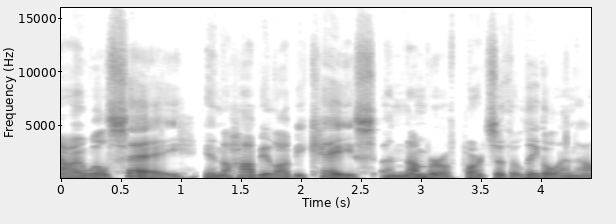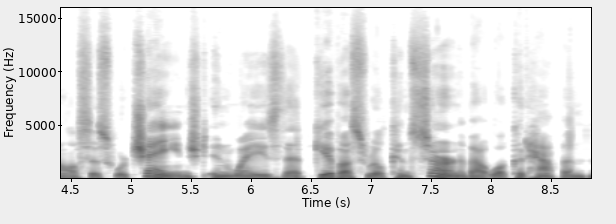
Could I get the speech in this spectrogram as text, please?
Now, I will say, in the Hobby Lobby case, a number of parts of the legal analysis were changed in ways that give us real concern about what could happen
